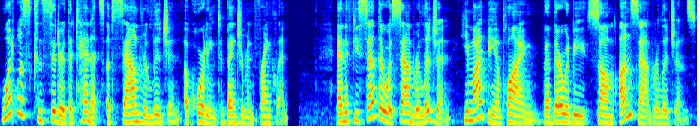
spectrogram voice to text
what was considered the tenets of sound religion according to Benjamin Franklin? And if he said there was sound religion, he might be implying that there would be some unsound religions.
